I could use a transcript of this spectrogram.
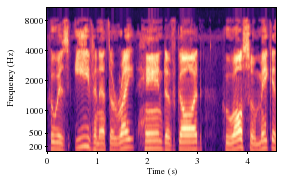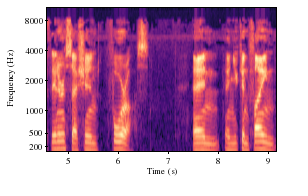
who is even at the right hand of God, who also maketh intercession for us and and you can find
